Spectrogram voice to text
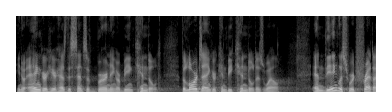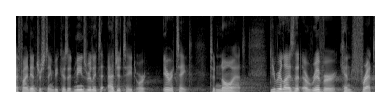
You know, anger here has the sense of burning or being kindled. The Lord's anger can be kindled as well. And the English word fret I find interesting because it means really to agitate or irritate, to gnaw at. Do you realize that a river can fret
